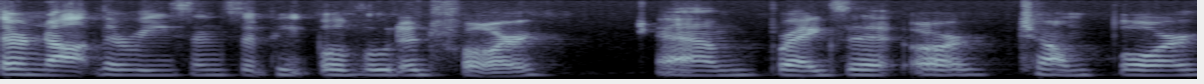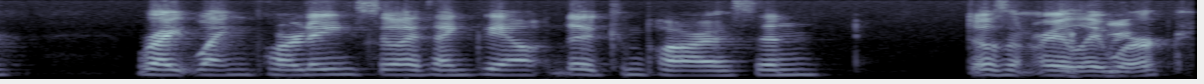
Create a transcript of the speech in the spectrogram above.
they're not the reasons that people voted for um Brexit or Trump or right wing party. So I think the the comparison doesn't really If we- work.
